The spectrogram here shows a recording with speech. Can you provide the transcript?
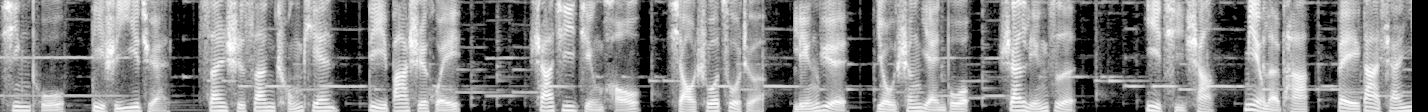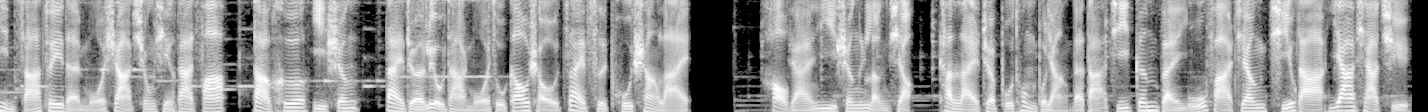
星图第十一卷三十三重天第八十回，杀鸡儆猴。小说作者：凌月，有声演播：山灵子。一起上，灭了他！被大山印砸飞的魔煞凶性大发，大喝一声，带着六大魔族高手再次扑上来。浩然一声冷笑，看来这不痛不痒的打击根本无法将其打压下去。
